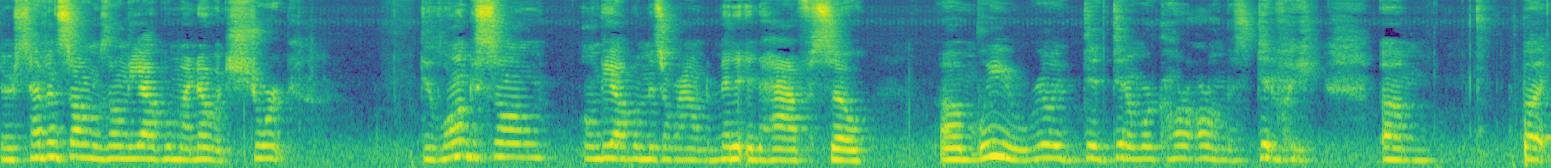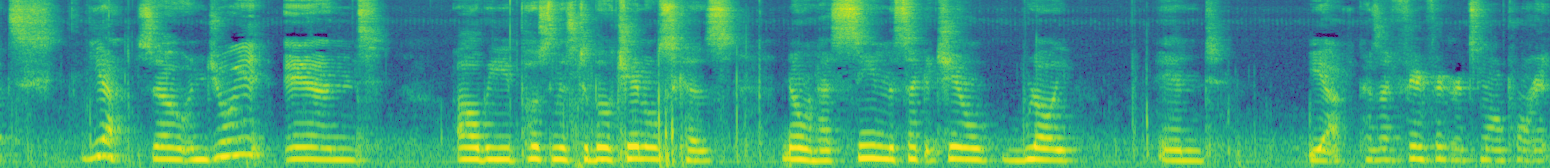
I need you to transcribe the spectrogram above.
There's seven songs on the album. I know it's short. The longest song the album is around a minute and a half, so um, we really did, didn't work hard on this, did we? Um, but yeah, so enjoy it, and I'll be posting this to both channels because no one has seen the second channel really, and yeah, because I figure it's more important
